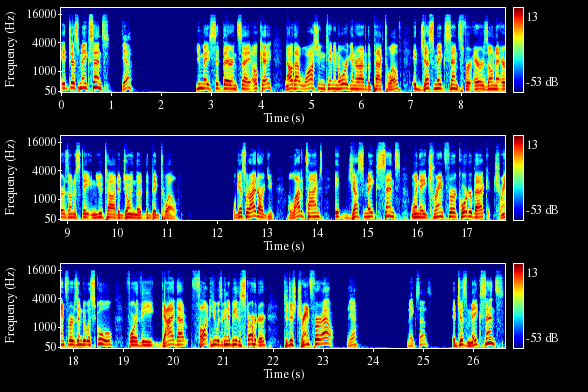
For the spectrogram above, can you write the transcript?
it just makes sense. Yeah. You may sit there and say, okay, now that Washington and Oregon are out of the Pac 12, it just makes sense for Arizona, Arizona State, and Utah to join the, the Big 12. Well, guess what I'd argue? A lot of times it just makes sense when a transfer quarterback transfers into a school for the guy that thought he was going to be the starter to just transfer out. Yeah. Makes sense. It just makes sense.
